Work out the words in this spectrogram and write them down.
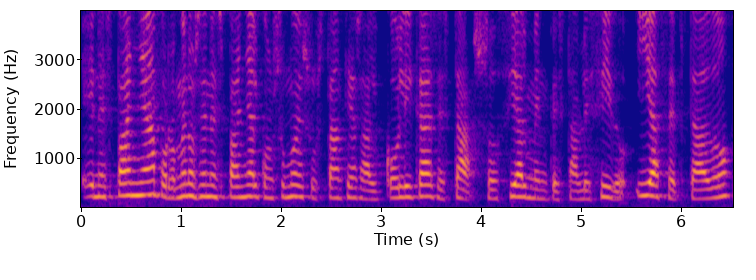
En España, por lo menos en España, el consumo de sustancias alcohólicas está socialmente establecido y aceptado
